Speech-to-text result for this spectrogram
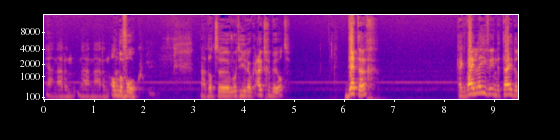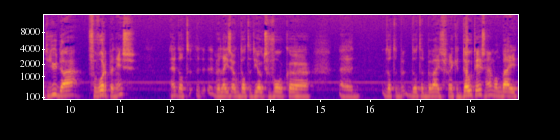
ja, naar, een, naar, naar een ander volk. Nou, dat uh, wordt hier ook uitgebeeld. 30. Kijk, wij leven in de tijd dat Juda verworpen is. dat, we lezen ook dat het Joodse volk, uh, dat, het, dat het bij wijze van spreken dood is. Hè, want bij,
